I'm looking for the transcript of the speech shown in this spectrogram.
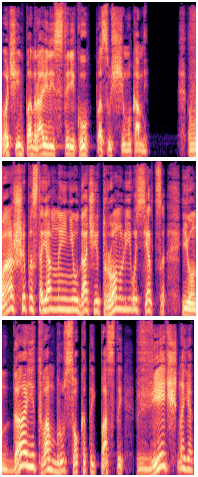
очень понравились старику, пасущему камни. Ваши постоянные неудачи тронули его сердце, и он дарит вам брусок этой пасты в вечное,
